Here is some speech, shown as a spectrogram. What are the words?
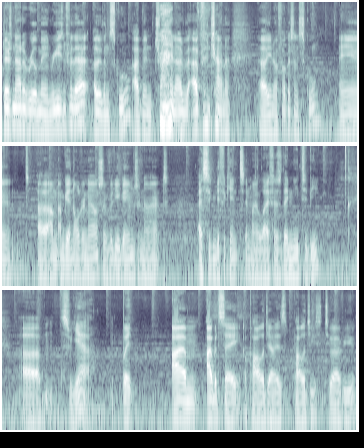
There's not a real main reason for that other than school. I've been trying, I've, I've been trying to, uh, you know, focus on school. And uh, I'm, I'm getting older now, so video games are not as significant in my life as they need to be. Um, so yeah, but I'm I would say apologize apologies to all of you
